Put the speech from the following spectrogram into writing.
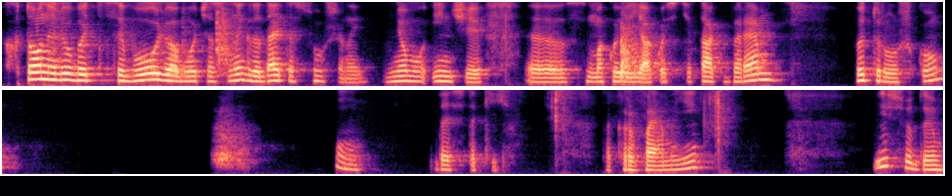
Хто не любить цибулю або часник, додайте сушений. В ньому інші е, смакові якості. Так, беремо петрушку. Десь такий. Так, рвемо її. І сюди.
